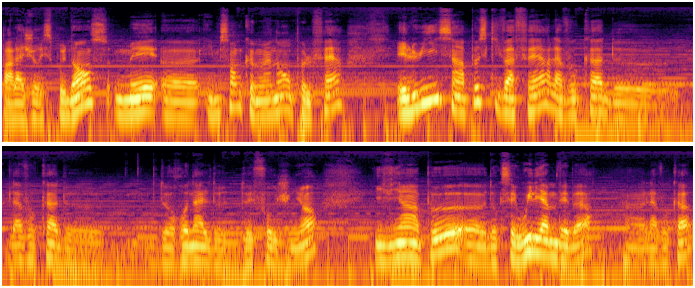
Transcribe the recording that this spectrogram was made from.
par la jurisprudence, mais euh, il me semble que maintenant on peut le faire. Et lui, c'est un peu ce qu'il va faire, l'avocat de l'avocat de, de Ronald Defoe Jr. il vient un peu, donc c'est William Weber, l'avocat,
